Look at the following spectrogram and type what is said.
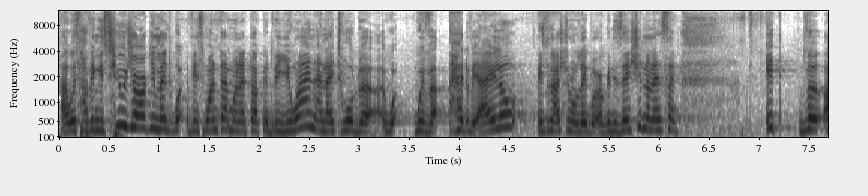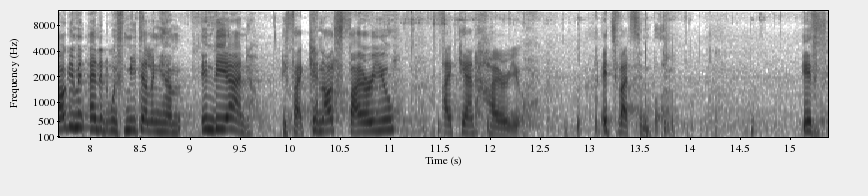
I was having this huge argument this one time when I talked at the UN, and I told uh, the, with the head of the ILO, International Labour Organization, and I said, it, the argument ended with me telling him, in the end, if I cannot fire you, I can't hire you. It's that simple. If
